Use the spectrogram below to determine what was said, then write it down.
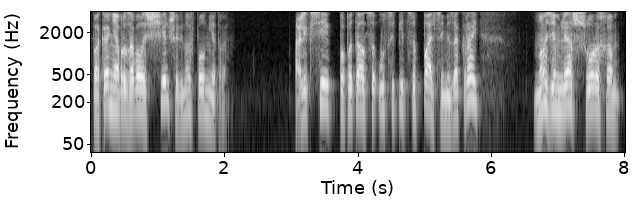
пока не образовалась щель шириной в полметра. Алексей попытался уцепиться пальцами за край, но земля с шорохом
